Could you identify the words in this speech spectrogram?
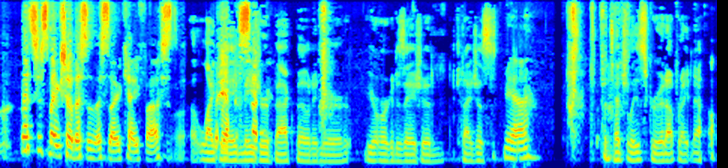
oh, let's just make sure this is this is okay first. Uh, Like Yeah, a so- major backbone in your your organization, can I just Yeah, potentially screw it up right now?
